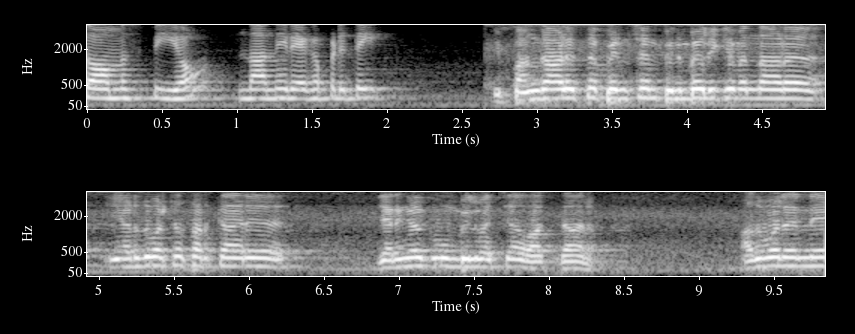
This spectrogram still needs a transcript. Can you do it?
തോമസ് പി ഒ നന്ദി രേഖപ്പെടുത്തി. ഈ പങ്കാളിത്ത പെൻഷൻ പിൻവലിക്കുമെന്നാണ് ഈ ഇടതുപക്ഷ സർക്കാർ ജനങ്ങൾക്ക് മുമ്പിൽ വെച്ച വാഗ്ദാനം. അതുപോലെ തന്നെ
